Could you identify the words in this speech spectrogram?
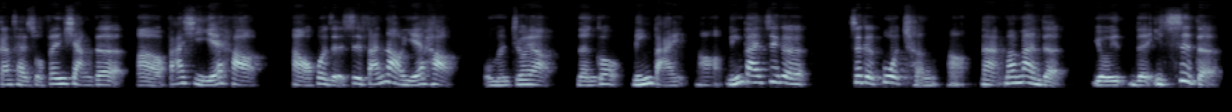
刚才所分享的啊，法喜也好，好、啊、或者是烦恼也好，我们就要能够明白啊，明白这个这个过程啊。那慢慢的有的一次的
